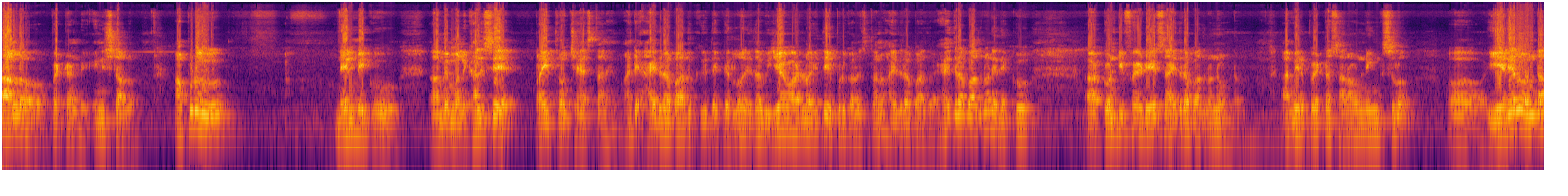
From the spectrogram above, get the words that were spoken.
దానిలో పెట్టండి ఇన్స్టాలో. అప్పుడు నేను మీకు మిమ్మల్ని కలిసే ప్రయత్నం చేస్తాను నేను. అంటే హైదరాబాద్కి దగ్గరలో లేదా విజయవాడలో అయితే ఎప్పుడు కలుస్తాను హైదరాబాద్ హైదరాబాద్లో నేను ఎక్కువ ట్వంటీ ఫైవ్ డేస్ హైదరాబాద్లోనే ఉంటాను. అమీర్పేట సరౌండింగ్స్లో ఈ ఏరియాలో ఉంటా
